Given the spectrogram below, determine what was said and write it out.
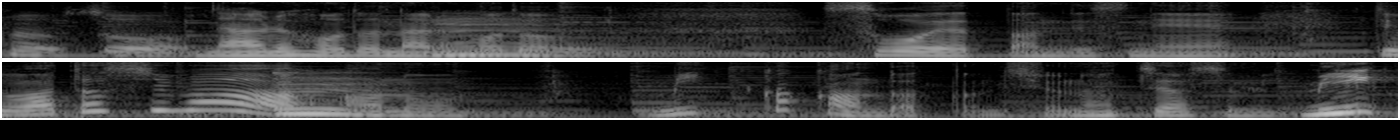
そうそう。なるほどなるほど、うん。そうやったんですね。で私は、うんあの3日間だったんですよ夏休み3日？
